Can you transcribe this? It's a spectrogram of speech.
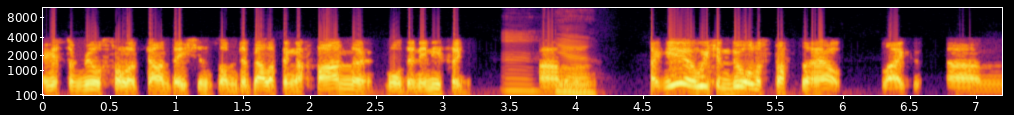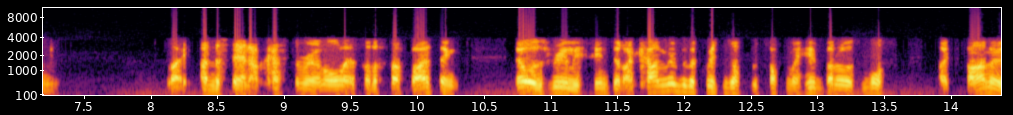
I guess, some real solid foundations on developing a whānau more than anything. Mm. Um, Yeah. Like, yeah, we can do all the stuff to help, like, um, like understand our customer and all that sort of stuff. But I think that was really centered. I can't remember the questions off the top of my head, but it was more like whānau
